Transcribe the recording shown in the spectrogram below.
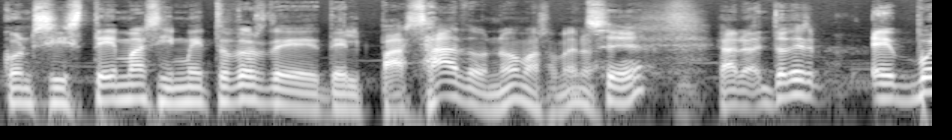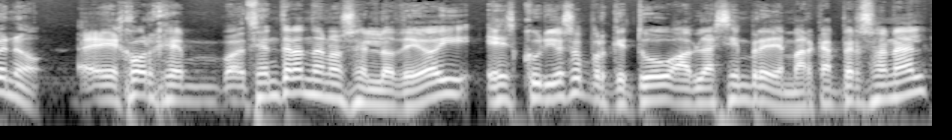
con sistemas y métodos de- del pasado, ¿no? Más o menos. Sí. Claro, entonces, eh, bueno, Eh, Jorge, centrándonos en lo de hoy, es curioso porque tú hablas siempre de marca personal,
